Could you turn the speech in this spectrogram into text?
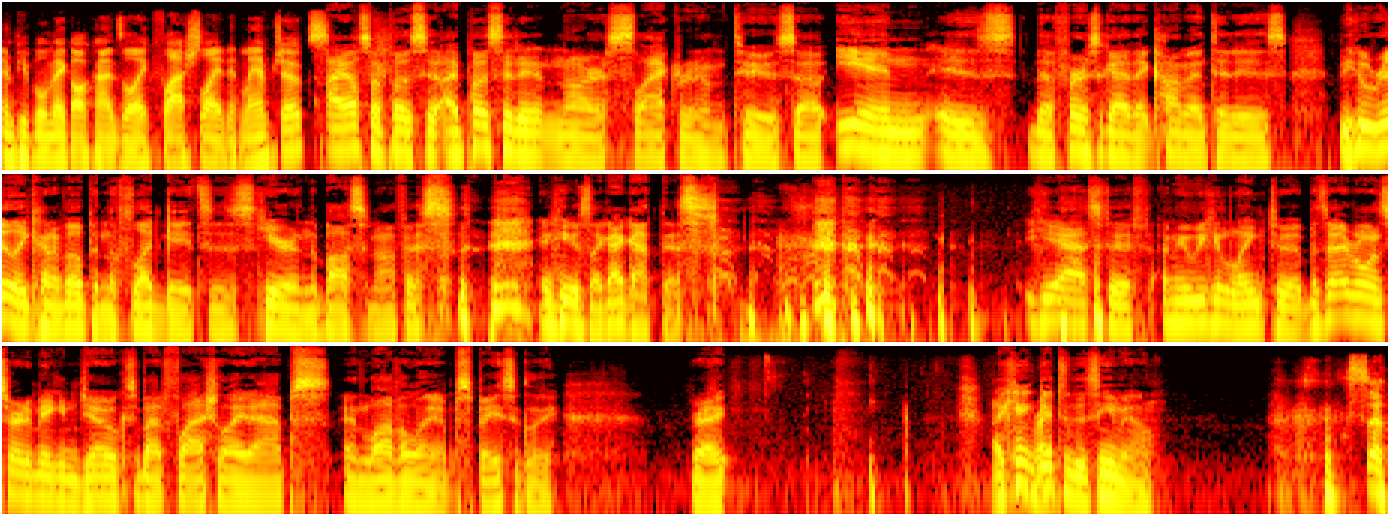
and people make all kinds of like flashlight and lamp jokes. I also posted I posted it in our Slack room too. So Ian is the first guy that commented is who really kind of opened the floodgates is here in the Boston office. and he was like, I got this. he asked if I mean we can link to it, but so everyone started making jokes about flashlight apps and lava lamps, basically. Right? I can't Right. get to this email. So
